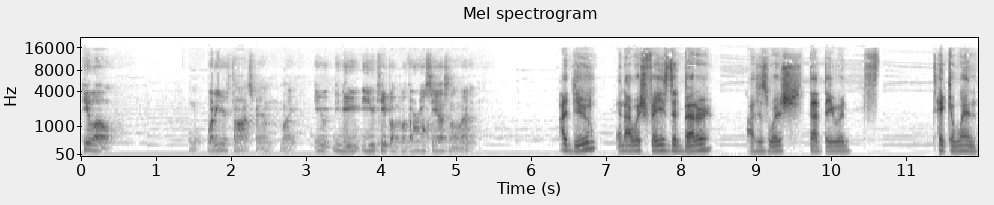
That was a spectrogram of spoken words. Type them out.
Kilo, what are your thoughts, man? Like, you do you, you keep up with RLCS and all that? I do, and I wish FaZe did better. I just wish that they would take a win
